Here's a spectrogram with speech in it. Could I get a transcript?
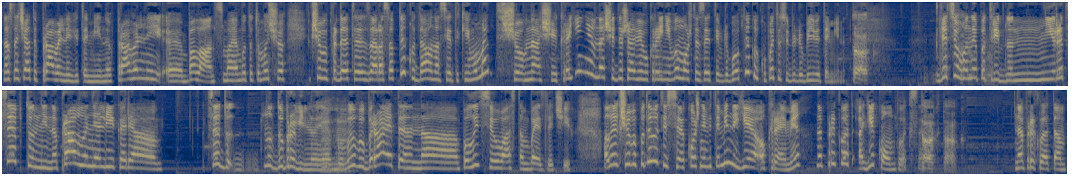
назначати правильні вітаміни, правильний е, баланс має бути. Тому що якщо ви прийдете зараз в аптеку, да, у нас є такий момент, що в нашій країні, в нашій державі в Україні, ви можете зайти в будь-яку аптеку і купити собі любі вітаміни. Так. Для цього не потрібно ні рецепту, ні направлення лікаря. Це ну, добровільно, якби Мгм. ви вибираєте на полиці, у вас там безліч їх. Але якщо ви подивитеся, кожні вітаміни є окремі, наприклад, а є комплекси. Так, так. Наприклад, там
